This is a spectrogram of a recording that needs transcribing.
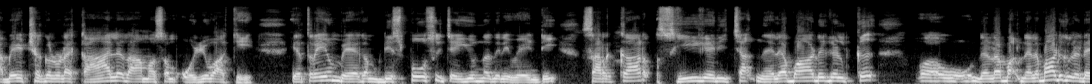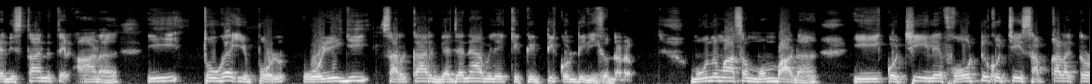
അപേക്ഷകളുടെ കാലതാമസം ഒഴിവാക്കി എത്രയും വേഗം ഡിസ്പോസ് ചെയ്യുന്നതിന് വേണ്ടി സർക്കാർ സ്വീകരിച്ച നിലപാടുകൾക്ക് നിലപാടുകളുടെ അടിസ്ഥാനത്തിൽ ആണ് ഈ തുക ഇപ്പോൾ ഒഴുകി സർക്കാർ ഖജനാവിലേക്ക് കിട്ടിക്കൊണ്ടിരിക്കുന്നത്. മൂന്ന് മാസം മുമ്പാണ് ഈ കൊച്ചിയിലെ ഫോർട്ട് കൊച്ചി സബ് കളക്ടർ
